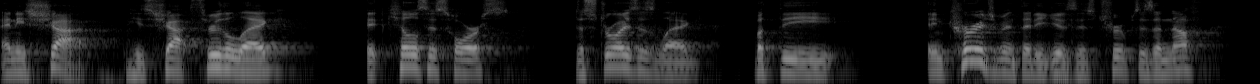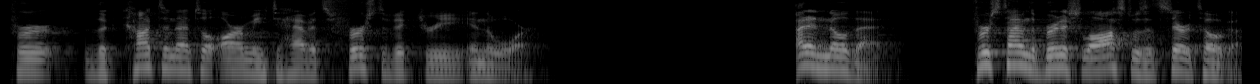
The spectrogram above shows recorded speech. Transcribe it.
And he's shot. He's shot through the leg. It kills his horse, destroys his leg, but the encouragement that he gives his troops is enough for the Continental Army to have its first victory in the war. I didn't know that. First time the British lost was at Saratoga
